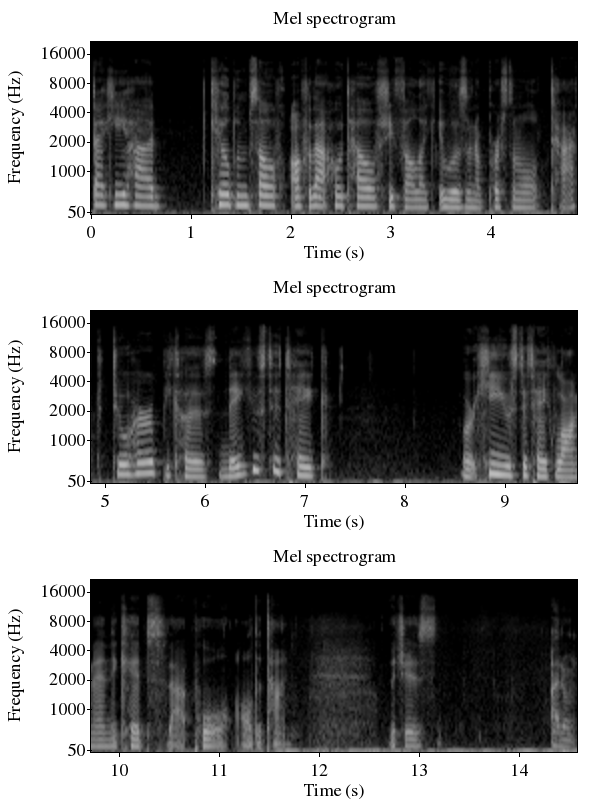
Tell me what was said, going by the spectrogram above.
that he had killed himself off of that hotel, she felt like it wasn't a personal attack to her because they used to take or he used to take Lana and the kids to that pool all the time, which is, I don't,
